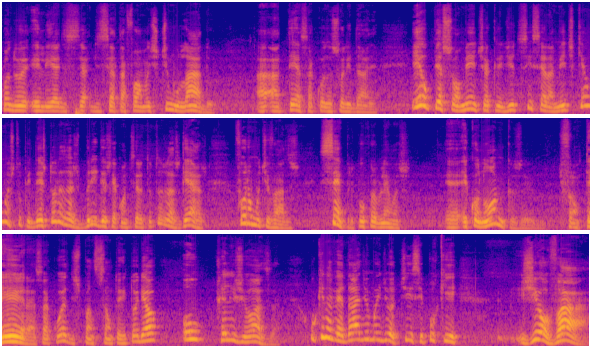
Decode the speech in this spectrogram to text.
quando ele é de, de certa forma estimulado a, a, ter essa coisa solidária. Eu pessoalmente acredito sinceramente que é uma estupidez. Todas as brigas que aconteceram, todas as guerras foram motivadas sempre por problemas é, econômicos, de fronteira, essa coisa, de expansão territorial ou religiosa. O que na verdade é uma idiotice, porque Jeová,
